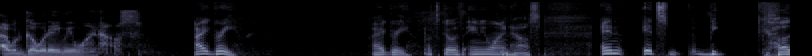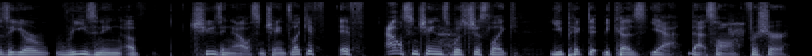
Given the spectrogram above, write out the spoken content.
I would go with Amy Winehouse. I agree. I agree. Let's go with Amy Winehouse. And it's because of your reasoning of choosing Alice in Chains. Like if if Alice in Chains was just like you picked it because yeah, that song for sure.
